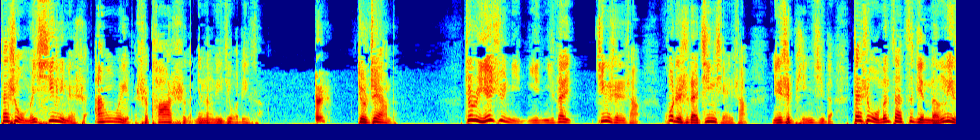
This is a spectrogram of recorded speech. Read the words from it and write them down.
但是我们心里面是安慰的，是踏实的。您能理解我的意思？对就是这样的，就是也许你你你在精神上或者是在金钱上您是贫瘠的，但是我们在自己能力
